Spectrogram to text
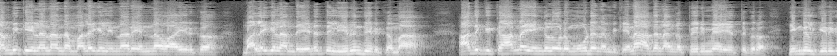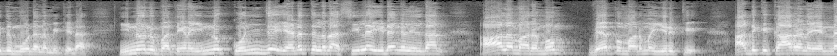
நம்பிக்கை இல்லைன்னா அந்த மலைகள் இந்நேரம் என்னவா இருக்கும் மலைகள் அந்த இடத்தில் இருந்து இருக்குமா அதுக்கு காரணம் எங்களோட மூட நம்பிக்கைனா அதை நாங்கள் பெருமையாக ஏற்றுக்கிறோம் எங்களுக்கு இருக்குது மூட நம்பிக்கை தான். பார்த்தீங்கன்னா இன்னும் கொஞ்சம் இடத்துல தான் சில இடங்களில் தான் ஆலமரமும் வேப்ப மரமும் இருக்குது அதுக்கு காரணம் என்ன?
